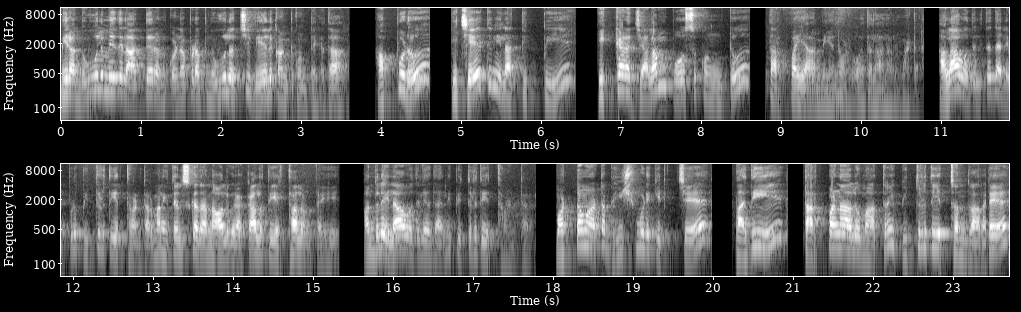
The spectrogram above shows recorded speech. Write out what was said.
మీరు ఆ నువ్వుల మీద ఇలా అద్దారు అనుకోండి అప్పుడు ఆ నువ్వులు వచ్చి వేలుకు అంటుకుంటాయి కదా. అప్పుడు ఈ చేతిని ఇలా తిప్పి ఇక్కడ జలం పోసుకుంటూ తర్పయామి అని వదలాలన్నమాట. అలా వదిలితే దాన్ని ఎప్పుడు పితృతీర్థం అంటారు. మనకి తెలుసు కదా నాలుగు రకాల తీర్థాలు ఉంటాయి. అందులో ఇలా వదిలేదాన్ని పితృతీర్థం అంటారు. మొట్టమొదట భీష్ముడికి ఇచ్చే పది తర్పణాలు మాత్రం ఈ పితృతీర్థం ద్వారా. అంటే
